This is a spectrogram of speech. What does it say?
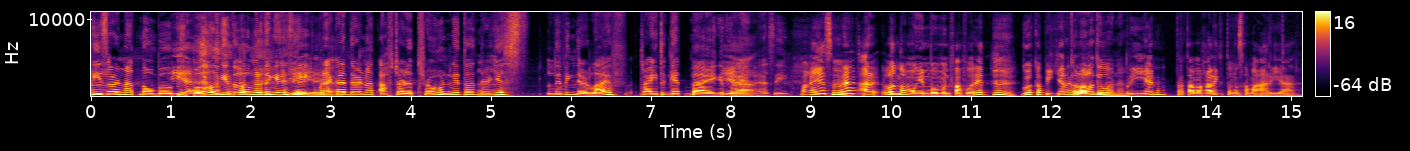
these are not noble Iya. people gitu ngerti gak sih Iya, iya, mereka iya. they're not after the throne gitu they're just living their life trying to get by gitu Iya. ya gak sih Makanya sebenarnya a- lo ngomongin momen favorit, Hmm. gue kepikiran Kalau lo waktu gimana? Brian pertama kali ketemu sama Arya.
